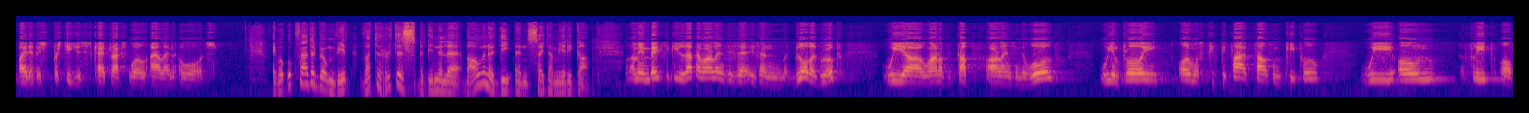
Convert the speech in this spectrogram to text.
by the prestigious Skytrax World Airline Awards. Ek wil ook verder by hom weet watter roetes bedien hulle behalwe nou die in Suid-Amerika. I mean basically LATAM Airlines is a is a global group. We are one of the top airlines in the world. We employ almost 55,000 people. We own a fleet of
